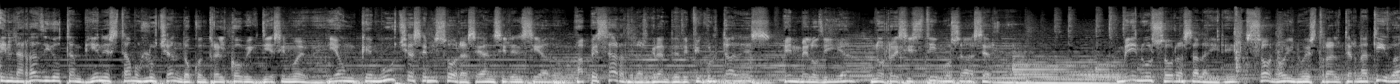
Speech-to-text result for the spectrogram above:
En la radio también estamos luchando contra el COVID-19 y aunque muchas emisoras se han silenciado, a pesar de las grandes dificultades, en Melodía nos resistimos a hacerlo. Menos horas al aire son hoy nuestra alternativa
